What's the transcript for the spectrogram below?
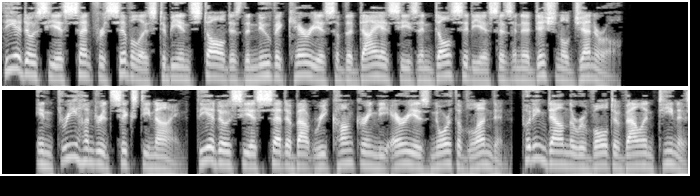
Theodosius sent for Civilis to be installed as the new vicarius of the diocese and Dulcidius as an additional general. In 369, Theodosius set about reconquering the areas north of London, putting down the revolt of Valentinus,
